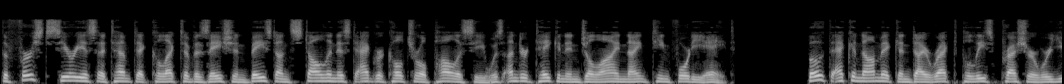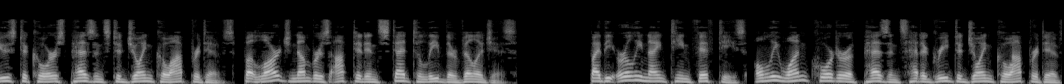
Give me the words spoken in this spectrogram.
The first serious attempt at collectivization based on Stalinist agricultural policy was undertaken in July 1948. Both economic and direct police pressure were used to coerce peasants to join cooperatives, but large numbers opted instead to leave their villages. By the early 1950s, only one quarter of peasants had agreed to join cooperatives.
